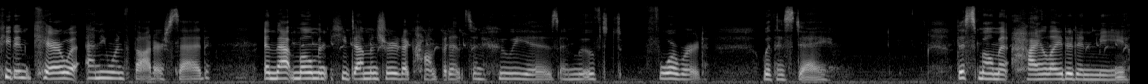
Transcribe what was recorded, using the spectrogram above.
He didn't care what anyone thought or said. In that moment, he demonstrated a confidence in who he is and moved forward with his day. This moment highlighted in me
